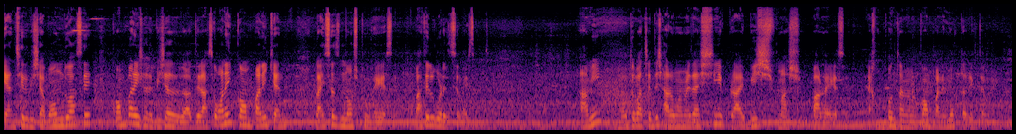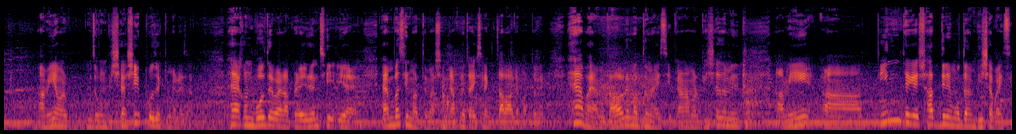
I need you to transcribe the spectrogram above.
ক্যান্সেল ভিসা বন্ধ আছে কোম্পানির সাথে ভিসা যাদের আছে, অনেক কোম্পানি ক্যান লাইসেন্স নষ্ট হয়ে গেছে, বাতিল করে দিচ্ছে লাইসেন্স আমি মধ্যপ্রাচ্যের দেশ আরব আমিরাতে আসছি, প্রায় বিশ মাস পার হয়ে গেছে। এখন পর্যন্ত আমি আমার কোম্পানির মুখটা দেখতে পাই আমি আমার যখন ভিসা আসি প্রজেক্ট ম্যানেজার হ্যাঁ এখন বলতে পারেন আপনার এজেন্সি অ্যাম্বাসির মাধ্যমে আসেন আপনি তো আইসেন একটা দালালের মাধ্যমে। হ্যাঁ ভাই, আমি দালালের মাধ্যমে আইছি, কারণ আমার ভিসা আমি আমি তিন থেকে সাত দিনের মধ্যে আমি ভিসা পাইছি।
